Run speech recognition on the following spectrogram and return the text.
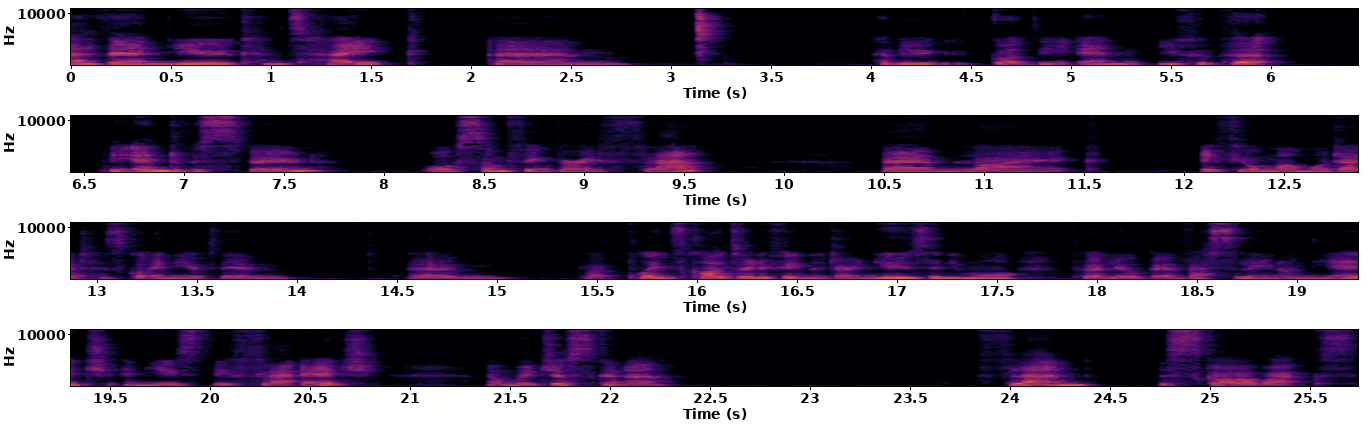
And then you can take um have you got the end you could put the end of a spoon or something very flat um like if your mum or dad has got any of them um like points cards or anything they don't use anymore put a little bit of Vaseline on the edge and use the flat edge and we're just gonna flatten the scar wax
